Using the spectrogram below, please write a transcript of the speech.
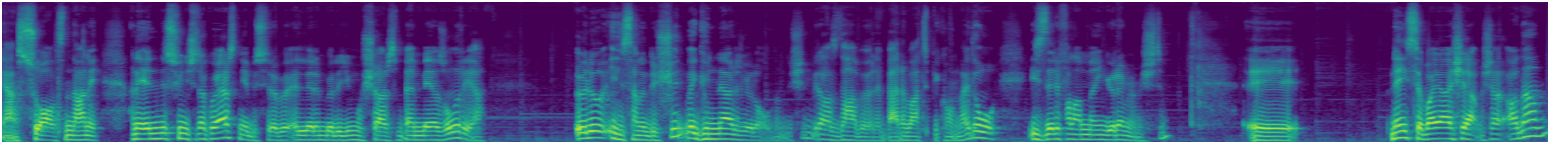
Yani su altında hani hani elini suyun içine koyarsın ya bir süre böyle ellerin böyle yumuşarsın bembeyaz olur ya ölü insanı düşün ve günlerce öyle olduğunu düşün. Biraz daha böyle berbat bir konudaydı. O izleri falan ben görememiştim. Ee, neyse bayağı şey yapmışlar. Adam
